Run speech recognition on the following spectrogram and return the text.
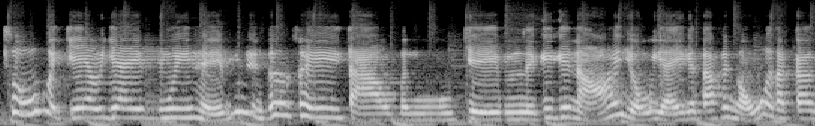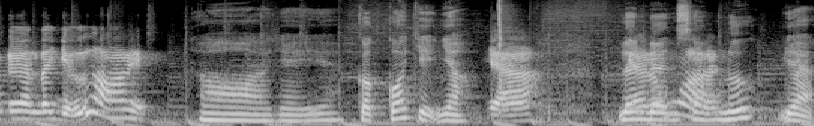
xuống mà treo dây nguy hiểm thì có khi tàu mình chìm thì cái cái nọ ví dụ vậy người ta phải ngủ người ta coi người ta giữ thôi Ờ, vậy á. cực quá chị nhờ. dạ Lên Dạ, lên sông nước. Dạ.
